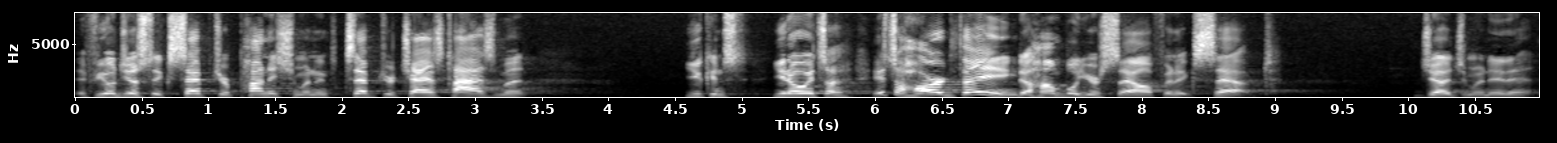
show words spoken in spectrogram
If you'll just accept your punishment and accept your chastisement, you can, you know, it's a, it's a hard thing to humble yourself and accept judgment, isn't it?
